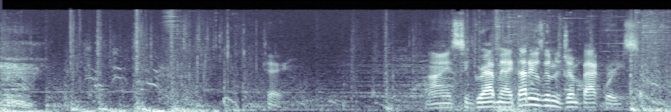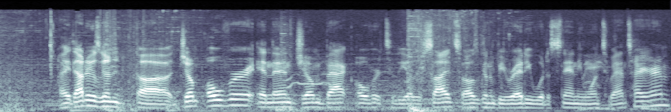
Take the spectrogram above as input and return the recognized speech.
okay. Nice. He grabbed me. I thought he was going to jump backwards. I thought he was going to uh, jump over and then jump back over to the other side. So I was going to be ready with a standing one to anti him.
